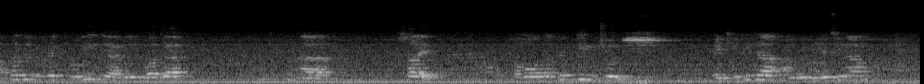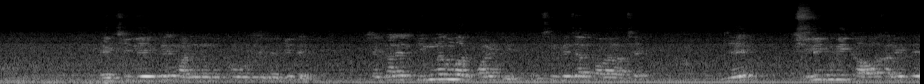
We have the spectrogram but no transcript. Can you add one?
আপনাদের উল্লেখ করি যে আমি দু হাজার সালে সম্ভবত ফিফটিন জুন এই চিঠিটা আমি দিয়েছিলাম এই চিঠিকে মাননীয় মুখ্যমন্ত্রীকে দিতে। সেখানে তিন নম্বর পয়েন্টটি সিগনেচার করা আছে যে শিলিগুড়ি কাওয়াখালীতে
